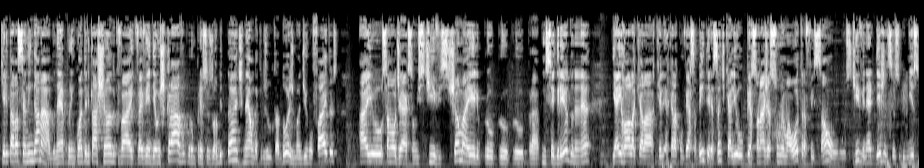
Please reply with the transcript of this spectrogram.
que ele estava sendo enganado, né? Por enquanto ele está achando que vai, que vai vender um escravo por um preço exorbitante, né? Um daqueles lutadores, Mandingo Fighters. Aí o Samuel Jackson, o Steve, chama ele pro, pro, pro, pra, em segredo, né? E aí rola aquela, aquela conversa bem interessante, que ali o personagem assume uma outra feição, o Steve, né? Deixa de ser submisso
